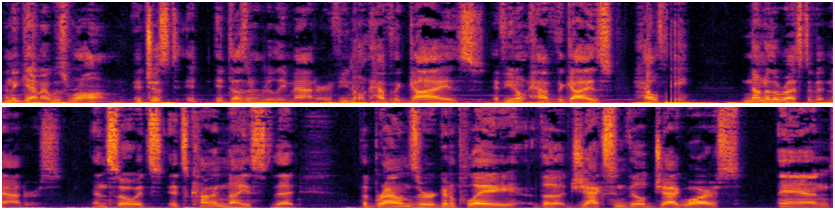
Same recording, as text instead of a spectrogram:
and again, I was wrong. It just, it, it doesn't really matter. If you don't have the guys, if you don't have the guys healthy, none of the rest of it matters. And so it's, it's kind of nice that the Browns are going to play the Jacksonville Jaguars and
